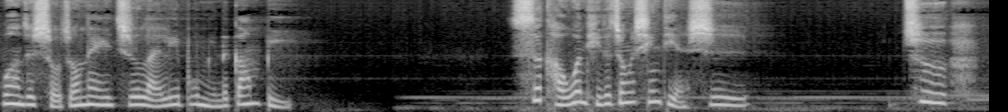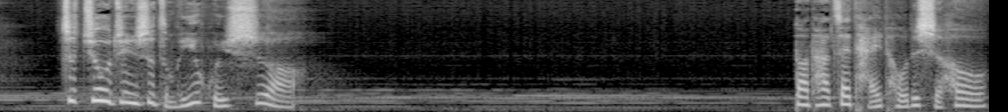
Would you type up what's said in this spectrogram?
望着手中那一支来历不明的钢笔，思考问题的中心点是：这这究竟是怎么一回事啊？到他再抬头的时候，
